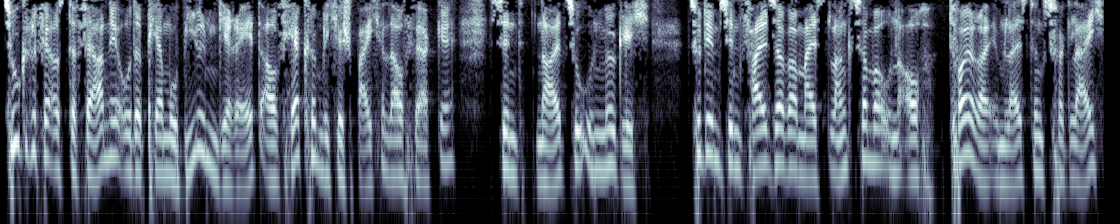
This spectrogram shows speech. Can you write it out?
Zugriffe aus der Ferne oder per mobilem Gerät auf herkömmliche Speicherlaufwerke sind nahezu unmöglich. Zudem sind Fileserver meist langsamer und auch teurer im Leistungsvergleich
